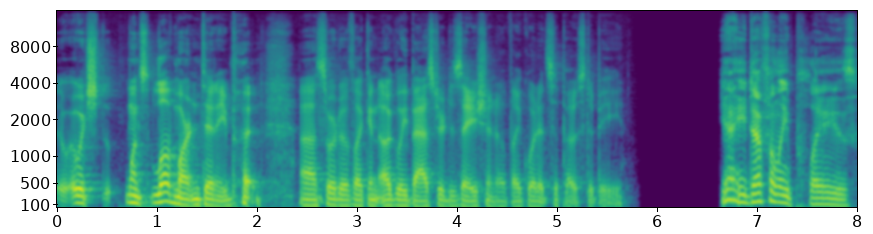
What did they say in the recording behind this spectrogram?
which once love Martin Denny, but uh, sort of like an ugly bastardization of like what it's supposed to be. Yeah, he definitely plays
